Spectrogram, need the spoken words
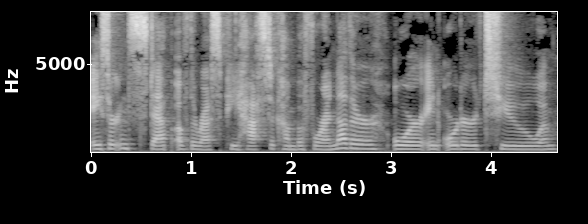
a certain step of the recipe has to come before another, or in order to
